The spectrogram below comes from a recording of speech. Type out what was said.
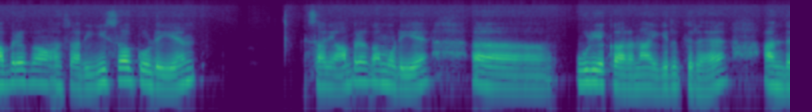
ஆபரகாம் சாரி ஈசாக்குடைய சாரி ஆபரகாமுடைய ஊழியக்காரனாக இருக்கிற அந்த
